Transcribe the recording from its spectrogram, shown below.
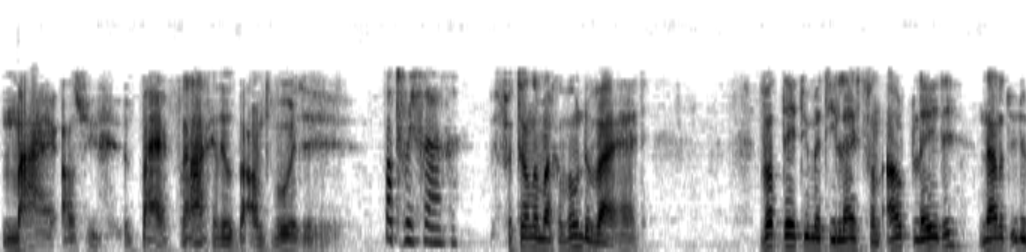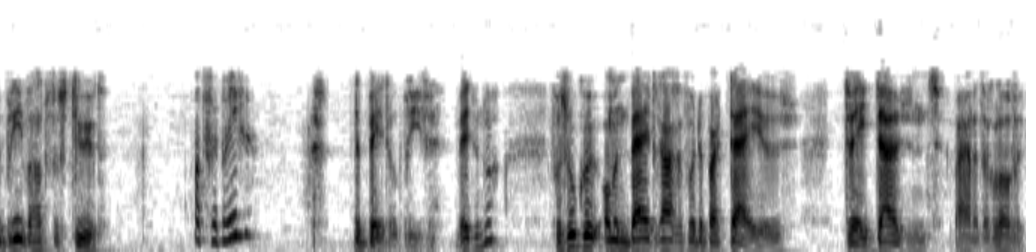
Maar als u een paar vragen wilt beantwoorden... Wat voor vragen? Vertel dan maar gewoon de waarheid. Wat deed u met die lijst van oud-leden nadat u de brieven had verstuurd? Wat voor brieven? De bedelbrieven, weet u nog? Verzoeken om een bijdrage voor de partij. Dus 2000 waren het er, geloof ik.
